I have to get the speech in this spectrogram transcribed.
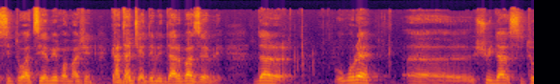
სიტუაციები იყო მაშინ გადაჭედილი დარბაზები და უყურე 700 თუ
